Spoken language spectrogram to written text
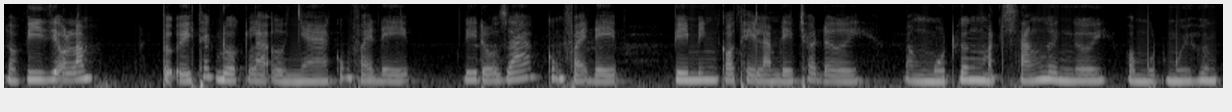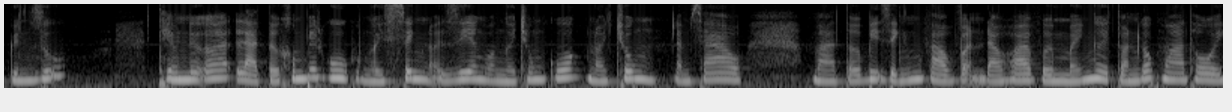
nó vi diệu lắm tự ý thức được là ở nhà cũng phải đẹp đi đổ rác cũng phải đẹp vì mình có thể làm đẹp cho đời bằng một gương mặt sáng ngời ngời và một mùi hương quyến rũ thêm nữa là tớ không biết gu của người sinh nói riêng và người trung quốc nói chung làm sao mà tớ bị dính vào vận đào hoa với mấy người toàn gốc hoa thôi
